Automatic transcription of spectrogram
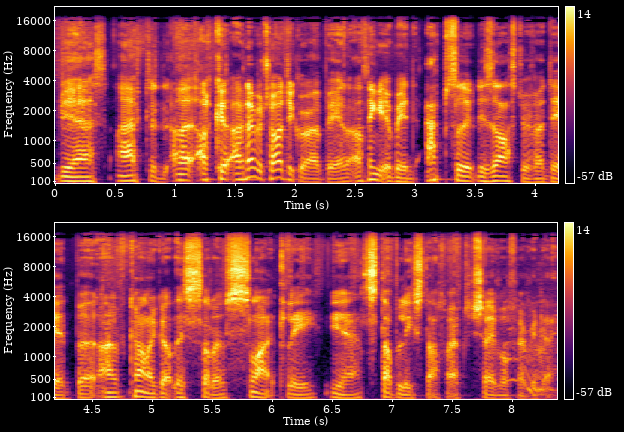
yes. I have to. I, I could, I've never tried to grow a beard. I think it would be an absolute disaster if I did. But I've kind of got this sort of slightly, yeah, stubbly stuff I have to shave off every day.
